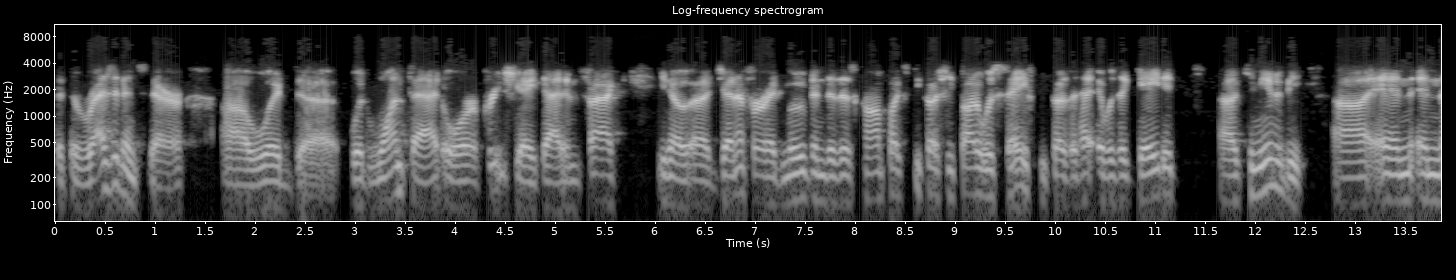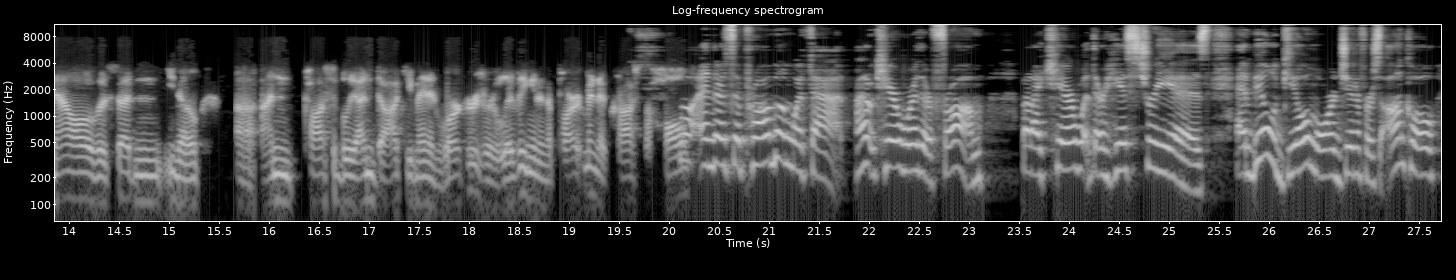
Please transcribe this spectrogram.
that the residents there uh, would uh, would want that or appreciate that. In fact, you know, uh, Jennifer had moved into this complex because she thought it was safe because it had, it was a gated uh, community, uh, and and now all of a sudden, you know, uh, un, possibly undocumented workers are living in an apartment across the hall. Well, and there's a problem with that. I don't care where they're from, but I care what their history is. And Bill Gilmore, Jennifer's uncle,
